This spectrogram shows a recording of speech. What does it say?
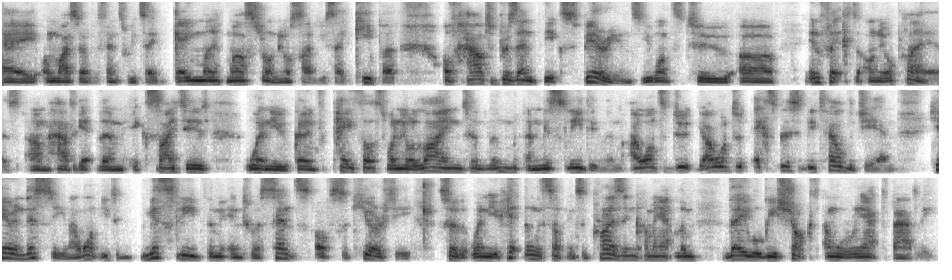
a, on my side of the fence, we'd say game master, on your side, you say keeper, of how to present the experience you want to uh, inflict on your players, um, how to get them excited when you're going for pathos, when you're lying to them and misleading them. I want to do, I want to explicitly tell the GM here in this scene, I want you to mislead them into a sense of security so that when you hit them with something surprising coming at them, they will be shocked and will react badly.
